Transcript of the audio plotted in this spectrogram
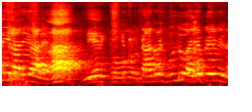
నీళ్ళు అడిగాలి నేను కాండ్ర గుండు అయ్య పేరు మీద.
